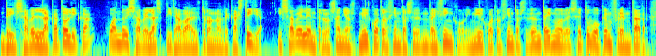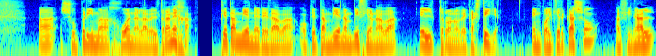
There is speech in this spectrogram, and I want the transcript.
de Isabel la Católica cuando Isabel aspiraba al trono de Castilla. Isabel entre los años 1475 y 1479 se tuvo que enfrentar a su prima Juana la Beltraneja, que también heredaba o que también ambicionaba el trono de Castilla. En cualquier caso, al final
